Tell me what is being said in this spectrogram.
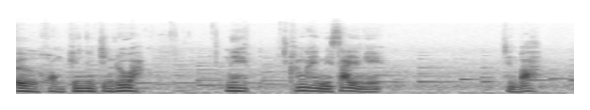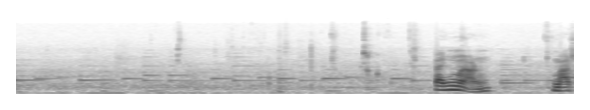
เออ ของกินจริง ๆ ด้วยว่ะ นี่ข้างในมีไส้อย่างนี้ เห็นปะเป็นเหมือนมัช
